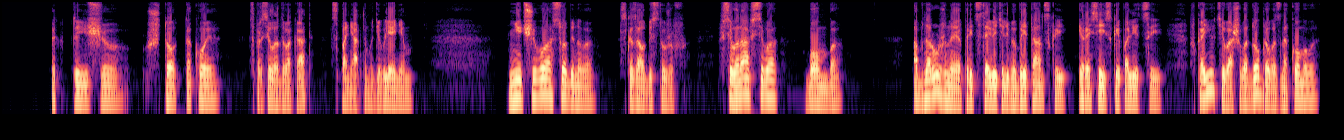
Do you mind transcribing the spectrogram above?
— Это еще что такое? — спросил адвокат с понятным удивлением. — Ничего особенного, — сказал Бестужев. — Всего-навсего бомба, обнаруженная представителями британской и российской полиции в каюте вашего доброго знакомого,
